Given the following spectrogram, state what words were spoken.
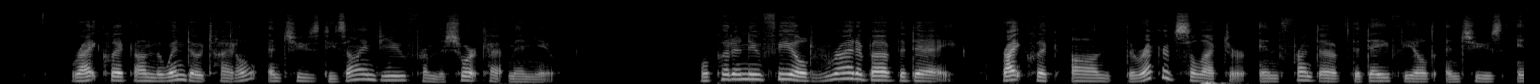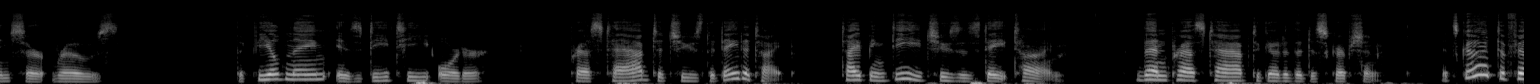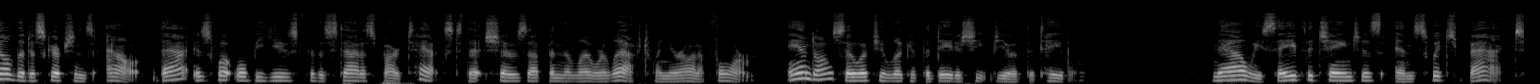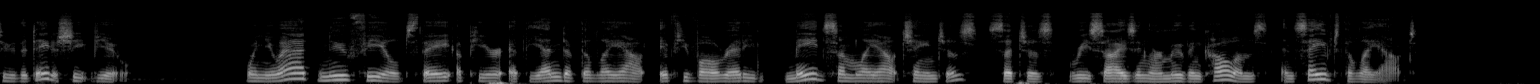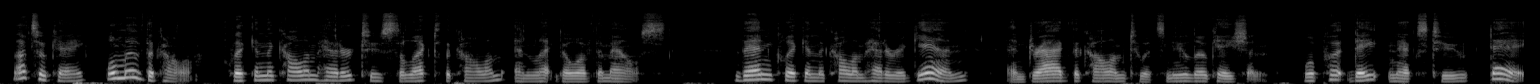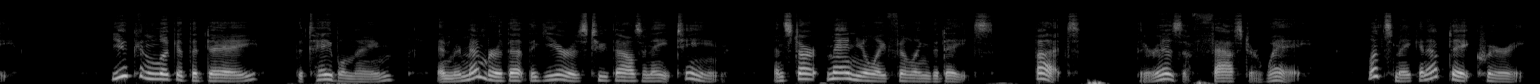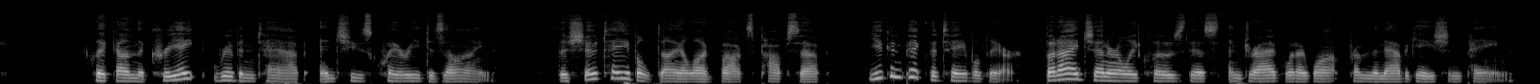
Right-click on the window title and choose Design View from the Shortcut menu. We'll put a new field right above the day. Right-click on the record selector in front of the day field and choose Insert Rows. The field name is DT Order. Press Tab to choose the data type. Typing D chooses date time. Then press Tab to go to the description. It's good to fill the descriptions out. That is what will be used for the status bar text that shows up in the lower left when you're on a form, and also if you look at the datasheet view of the table. Now we save the changes and switch back to the datasheet view. When you add new fields, they appear at the end of the layout if you've already made some layout changes, such as resizing or moving columns, and saved the layout. That's okay. We'll move the column. Click in the column header to select the column and let go of the mouse. Then click in the column header again and drag the column to its new location. We'll put date next to day. You can look at the day, the table name, and remember that the year is 2018 and start manually filling the dates. But there is a faster way. Let's make an update query. Click on the Create Ribbon tab and choose Query Design. The Show Table dialog box pops up. You can pick the table there, but I generally close this and drag what I want from the navigation pane.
